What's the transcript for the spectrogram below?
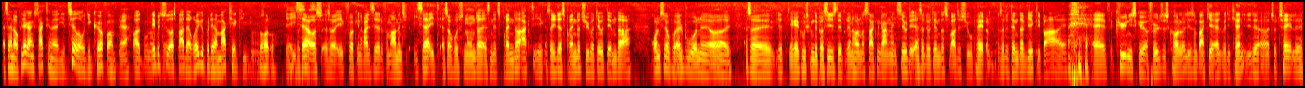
Altså han har jo flere gange sagt, at han er irriteret over, at de ikke kører for ham. Ja, Og 100%. det betyder også bare, at der er rykket på det her magthierarki på holdet. Ja, især også, altså ikke for at generalisere det for meget, men især i, altså, hos nogen, der er sådan lidt sprinteragtige. Altså de der sprintertyper, det er jo dem, der rundsav på albuerne, og øh, altså, øh, jeg, jeg kan ikke huske, om det er præcis det, Brian Holm har sagt en gang, men siger jo det, altså, det er jo dem, der svarer til psykopaterne. Altså det er dem, der virkelig bare øh, er kyniske og følelseskolde, og ligesom bare giver alt, hvad de kan i de der, og er totalt øh,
